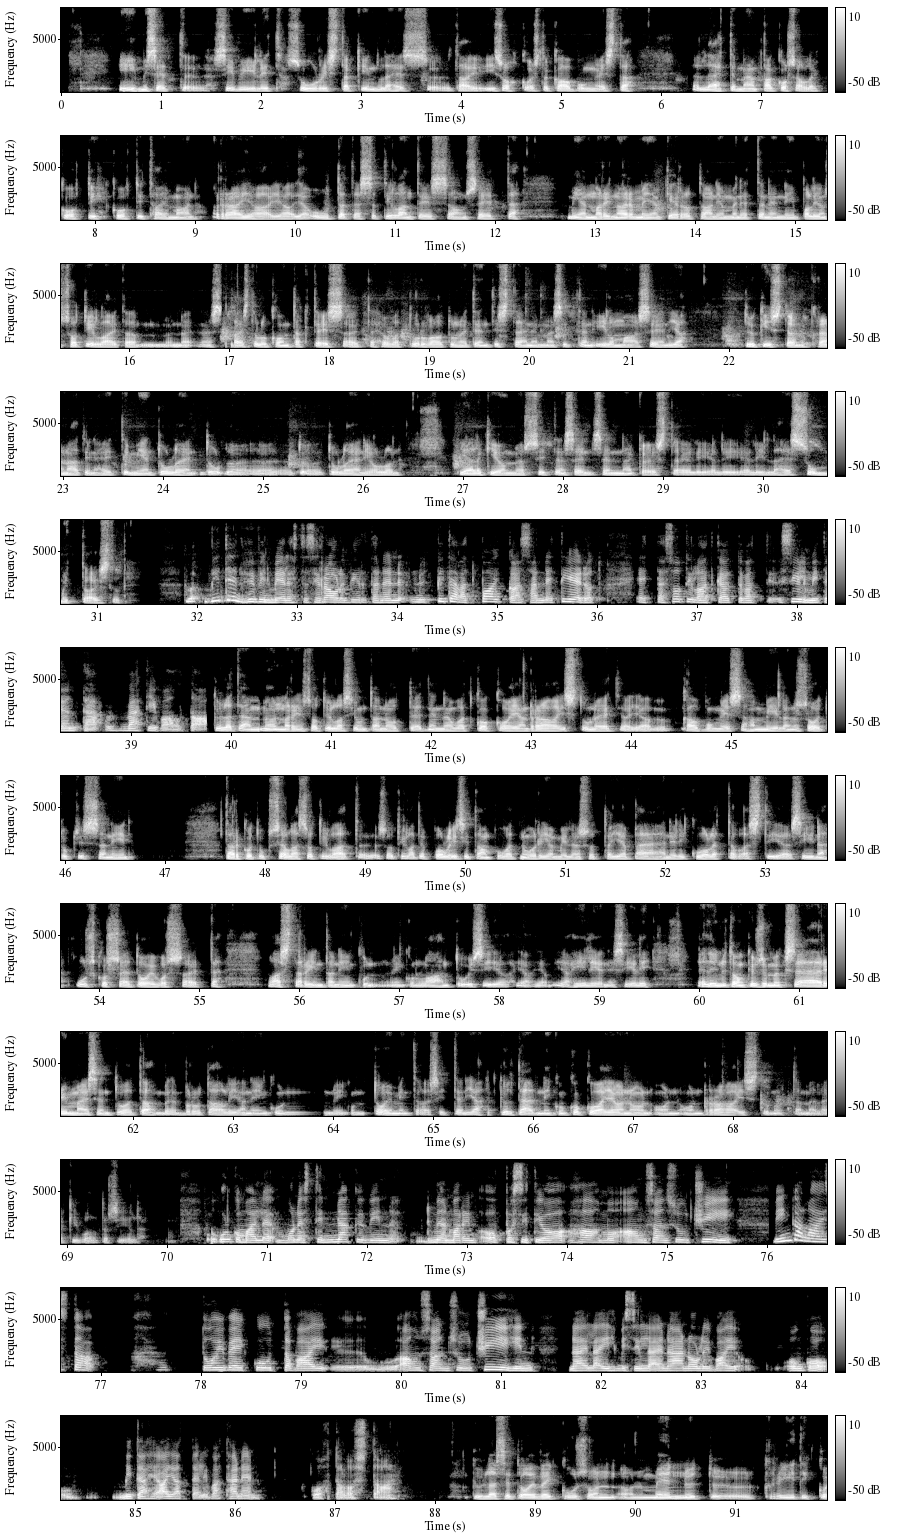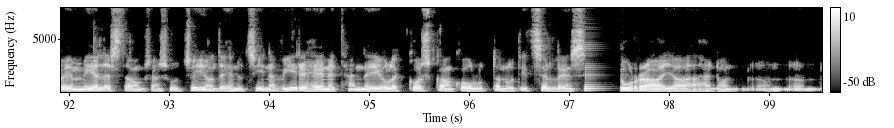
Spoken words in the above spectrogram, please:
ihmiset, siviilit suuristakin lähes tai isohkoista kaupungeista – lähtemään pakosalle kohti, kohti Taimaan rajaa. Ja, ja uutta tässä tilanteessa on se, että Myanmarin armeijan kerrotaan jo menettäneen niin paljon sotilaita näissä taistelukontakteissa, että he ovat turvautuneet entistä enemmän sitten ilmaaseen ja tykistön granaatin heittimien tuleen, tuleen, jolloin jälki on myös sitten sen, sen näköistä, eli, eli, eli lähes summittaista. Miten hyvin mielestäsi Rauli Virtanen nyt pitävät paikkansa ne tiedot, että sotilaat käyttävät silmitöntä väkivaltaa? Kyllä tämä Myanmarin sotilasjuntan otteet, niin ne ovat koko ajan raaistuneet ja, ja kaupungeissahan mielenosoituksissa niin tarkoituksella sotilaat, sotilaat ja poliisit ampuvat nuoria mielenosoittajia päähän eli kuolettavasti ja siinä uskossa ja toivossa, että vastarinta niin kuin, niin kuin laantuisi ja, ja, ja, hiljenisi. Eli, eli nyt on kysymyksessä äärimmäisen tuota, brutaalia niin kuin, niin kuin toimintaa sitten ja kyllä tämä niin kuin koko ajan on, on, on raaistunut tämä väkivalta siellä ulkomaille monesti näkyvin Myanmarin oppositiohahmo Aung San Suu Kyi. Minkälaista toiveikkuutta vai Aung San Suu Kyihin näillä ihmisillä enää oli vai onko, mitä he ajattelivat hänen kohtalostaan? Kyllä se toiveikkuus on, on mennyt kriitikkojen mielestä. Aung San Suu Kyi on tehnyt siinä virheen, että hän ei ole koskaan kouluttanut itselleen seuraa ja hän on, on, on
